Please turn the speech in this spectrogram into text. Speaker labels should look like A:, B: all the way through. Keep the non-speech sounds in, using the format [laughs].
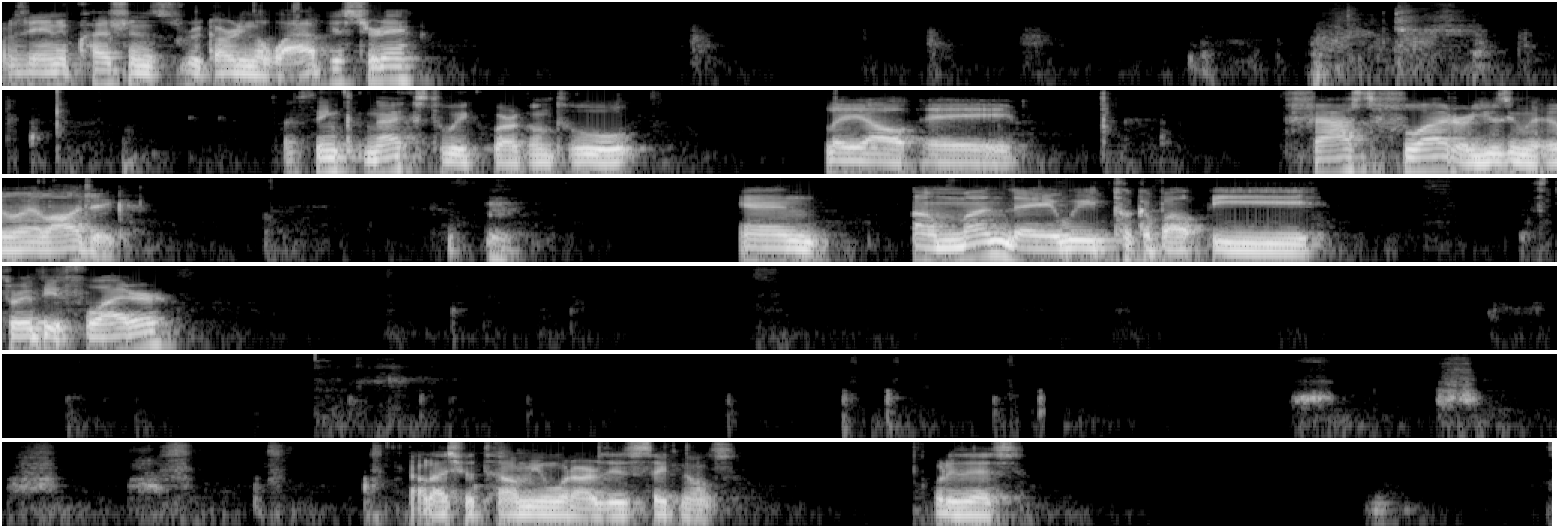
A: Was there any questions regarding the lab yesterday? I think next week we're going to lay out a fast adder using the AOI logic. And on Monday, we talk about the 3-bit full You tell me what are these signals. What is this?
